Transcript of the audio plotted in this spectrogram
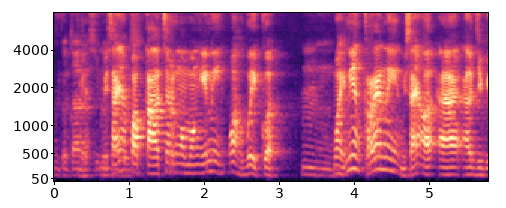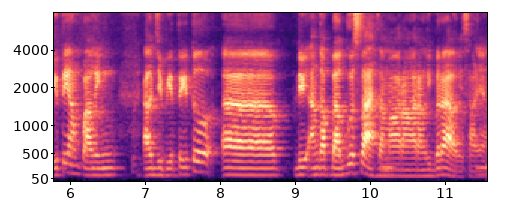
Ikut harus. ikut Misalnya harus. pop culture ngomong ini, wah gue ikut. Wah ini yang keren nih. Misalnya eh, LGBT yang paling LGBT itu eh, dianggap bagus lah sama orang-orang liberal misalnya.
